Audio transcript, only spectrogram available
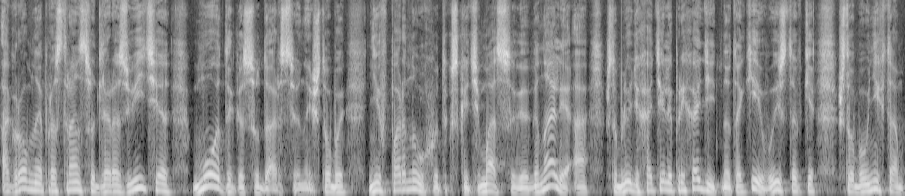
огромное пространство для развития моды государственной, чтобы не в порнуху, так сказать, массы гнали, а чтобы люди хотели приходить на такие выставки, чтобы у них там,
